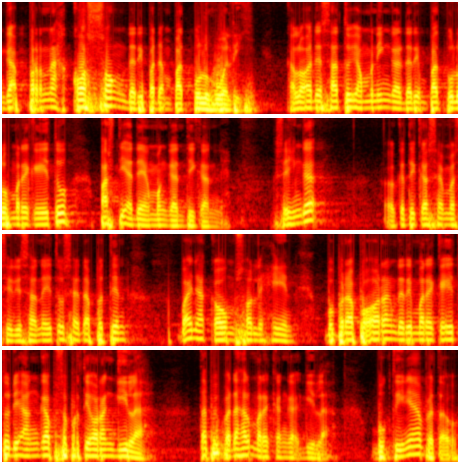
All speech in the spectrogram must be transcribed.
nggak pernah kosong daripada 40 wali kalau ada satu yang meninggal dari 40 mereka itu, pasti ada yang menggantikannya. Sehingga e, ketika saya masih di sana itu saya dapetin banyak kaum solehin. Beberapa orang dari mereka itu dianggap seperti orang gila. Tapi padahal mereka enggak gila. Buktinya apa tahu?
